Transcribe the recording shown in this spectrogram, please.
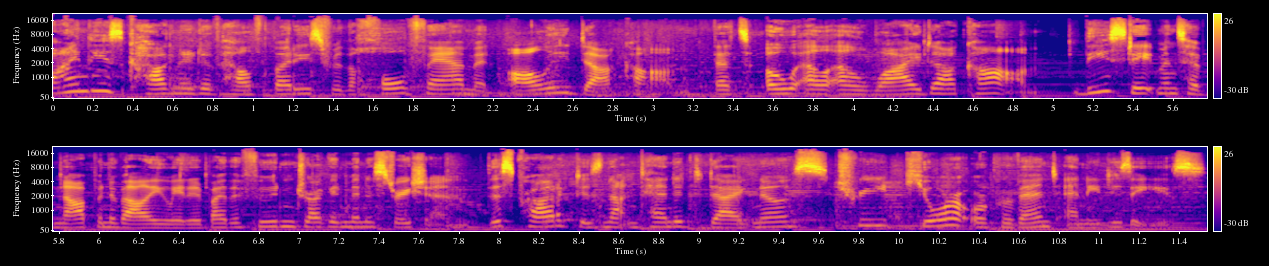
Find these cognitive health buddies for the whole fam at olly.com. That's O L L Y.com. These statements have not been evaluated by the Food and Drug Administration. This product is not intended to diagnose, treat, cure, or prevent any disease.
